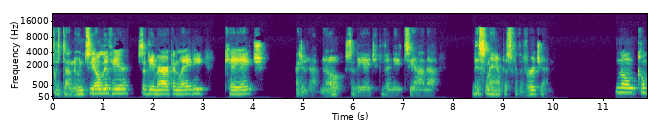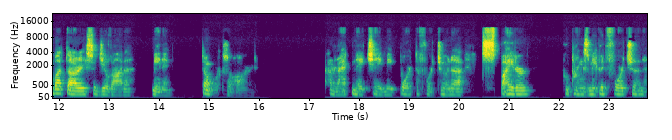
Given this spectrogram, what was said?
Does D'Annunzio live here? said the American lady. KH. I do not know, said the aged Veneziana. This lamp is for the Virgin. Non combattare, said Giovanna, meaning, don't work so hard. Arachne che mi porta fortuna, spider who brings me good fortune.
